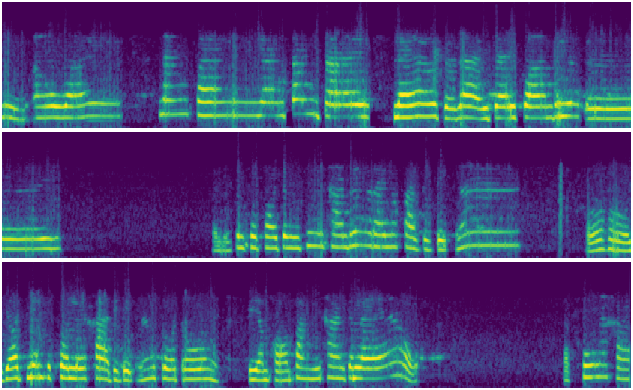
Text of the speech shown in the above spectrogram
หนึ่งเอาไว้ นั่งฟังอย่างตั้งใจ แล้วจะได้ใจความเรื่องเอ่ย วันนี้คุณครูพลอยจะมีที่นิทานเรื่องอะไรมาฝากเด็กๆนะ โอ้โห ยอดเยี่ยมทุกคนเลยค่ะ เด็กๆนั่งตัวตรง เตรียมพร้อมฟังนิทานกันแล้วสักครู่นะคะ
